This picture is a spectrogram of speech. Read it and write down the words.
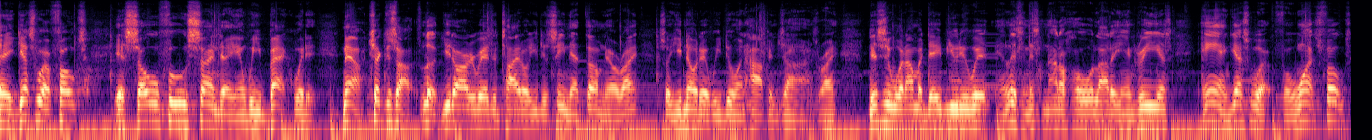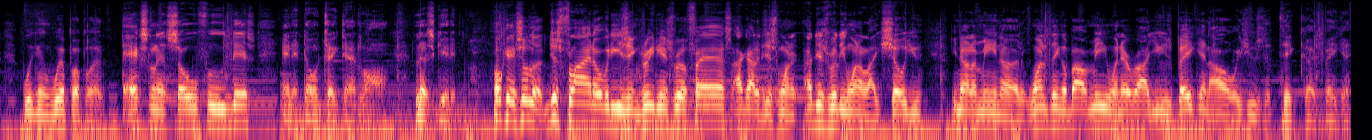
Hey, guess what, folks? It's Soul Food Sunday, and we back with it. Now, check this out. Look, you'd already read the title. You just seen that thumbnail, right? So you know that we doing Hoppin' Johns, right? This is what I'm to debut it with. And listen, it's not a whole lot of ingredients. And guess what? For once, folks, we can whip up an excellent soul food dish, and it don't take that long. Let's get it. Okay, so look, just flying over these ingredients real fast. I gotta just want to, I just really want to like show you. You know what I mean? Uh, one thing about me, whenever I use bacon, I always use the thick cut bacon.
